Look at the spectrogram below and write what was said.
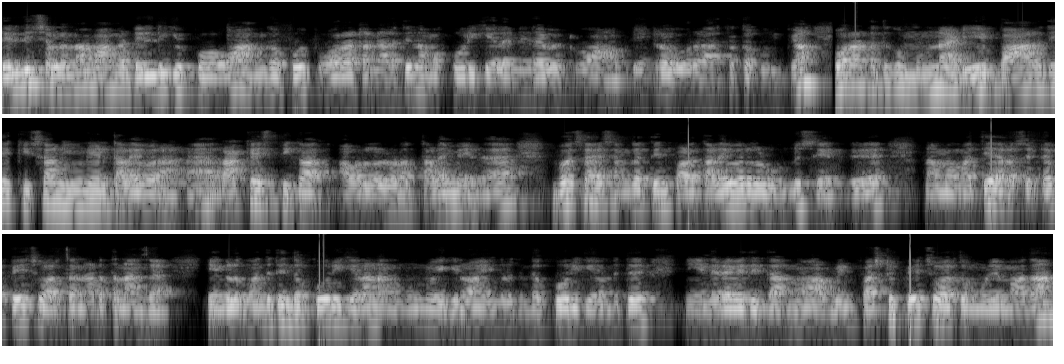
டெல்லி செல்லோம்னா வாங்க டெல்லிக்கு போவோம் அங்க போய் போராட்டம் நடத்தி நம்ம கோரிக்கைகளை நிறைவேற்றுவோம் அப்படின்ற ஒரு அர்த்தத்தை குறிக்கும். போராட்டத்துக்கு முன்னாடி பாரதிய கிசான் யூனியன் தலைவரான ராகேஷ் திகார் அவர்களோட தலைமையில விவசாய சங்கத்தின் பல தலைவர்கள் ஒன்று சேர்ந்து நம்ம மத்திய அரசிட்ட பேச்சுவார்த்தை நடத்தினாங்க. எங்களுக்கு வந்துட்டு இந்த கோரிக்கையெல்லாம் நாங்கள் நாங்க முன் வைக்கிறோம் எங்களுக்கு இந்த கோரிக்கை வந்துட்டு நீங்க நிறைவேற்றி தரணும் அப்படின்னு ஃபர்ஸ்ட் பேச்சுவார்த்தை மூலியமா தான்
